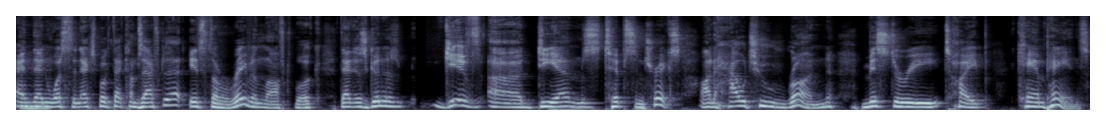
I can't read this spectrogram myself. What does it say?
And then what's the next book that comes after that? It's the Ravenloft book that is going to give uh, DMs tips and tricks on how to run mystery type campaigns.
